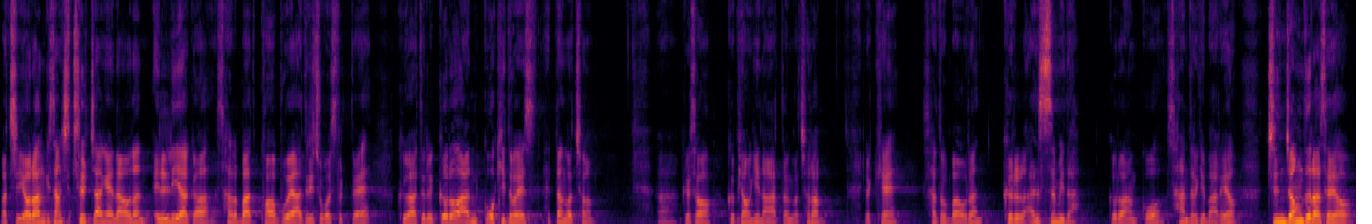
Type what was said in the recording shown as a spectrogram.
마치 열왕기상 17장에 나오는 엘리야가 사르밧 과부의 아들이 죽었을 때 그 아들을 끌어안고 기도했던 것처럼 아, 그래서 그 병이 나았던 것처럼 이렇게 사도 바울은 그를 안습니다. 끌어안고 사람들에게 말해요. 진정들 하세요.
